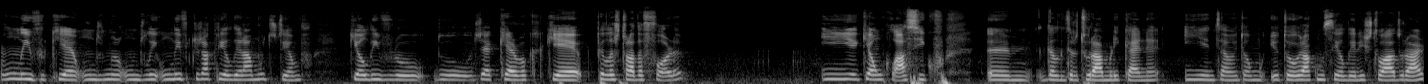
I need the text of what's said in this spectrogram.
um livro que é um, dos meus, um, um livro que eu já queria ler há muito tempo, que é o livro do Jack Kerouac, que é Pela Estrada Fora, e que é um clássico um, da literatura americana e então, então eu tô, já comecei a ler e estou a adorar.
